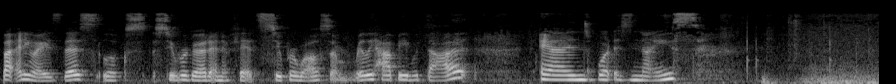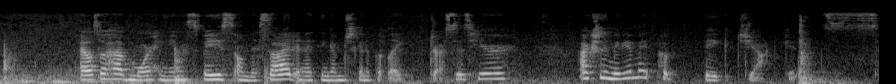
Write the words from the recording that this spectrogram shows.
But anyways, this looks super good and it fits super well, so I'm really happy with that. And what is nice I also have more hanging space on this side and I think I'm just gonna put like dresses here Actually, maybe I might put big jackets.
